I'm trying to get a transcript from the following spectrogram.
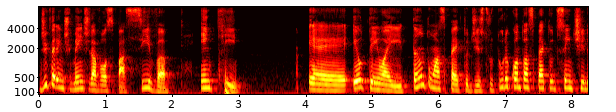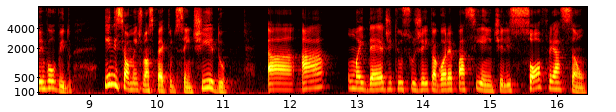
Diferentemente da voz passiva, em que é, eu tenho aí tanto um aspecto de estrutura quanto um aspecto de sentido envolvido. Inicialmente, no aspecto de sentido, há, há uma ideia de que o sujeito agora é paciente, ele sofre a ação.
